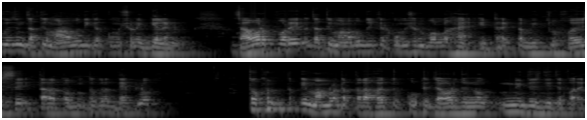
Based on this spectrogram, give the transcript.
বুঝলেন জাতীয় মানবাধিকার কমিশনে গেলেন। যাওয়ার পরে জাতীয় মানবাধিকার কমিশন বলল হ্যাঁ এটা একটা মৃত্যু হয়েছে। তারা তদন্ত করে দেখল। তখন এই মামলাটা তারা হয়তো কোর্টে যাওয়ার জন্য নির্দেশ দিতে পারে।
